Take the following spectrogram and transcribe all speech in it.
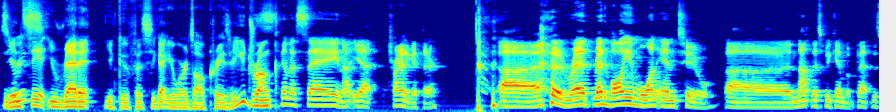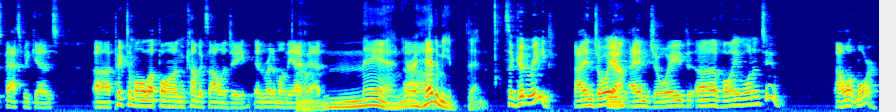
series. You didn't see it. You read it. You goofus. You got your words all crazy. Are you I was drunk? gonna say not yet. Trying to get there. uh, read read volume one and two. Uh, not this weekend, but this past weekend. Uh, picked them all up on Comixology and read them on the iPad. Oh, man, you're Um, ahead of me then. It's a good read. I enjoyed. Yeah. I enjoyed uh, volume one and two. I want more.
